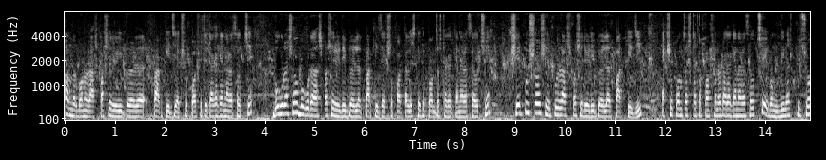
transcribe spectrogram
বান্দরবনের আশপাশে রেডি ব্রয়লার পার কেজি একশো পঁয়ষট্টি টাকা কেনা বেচা হচ্ছে। বগুড়া সহ বগুড়ার আশপাশে রেডি ব্রয়লার পার কেজি একশো পঁয়তাল্লিশ থেকে পঞ্চাশ টাকা কেনা বেচা হচ্ছে। শেরপুর সহ শেরপুরের আশপাশে রেডি ব্রয়লার পার কেজি একশো পঞ্চাশ টাকা পঞ্চান্ন টাকা কেনা বেচা হচ্ছে এবং দিনাজপুর সহ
